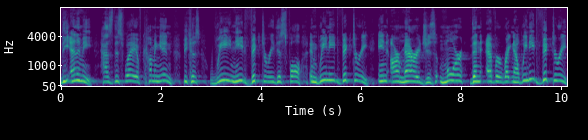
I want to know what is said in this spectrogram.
The enemy has this way of coming in because we need victory this fall, and we need victory in our marriages more than ever right now. We need victory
